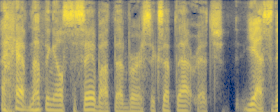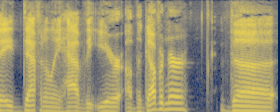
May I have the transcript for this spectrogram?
I have nothing else to say about that verse except that, Rich. Yes, they definitely have the ear of the governor. The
